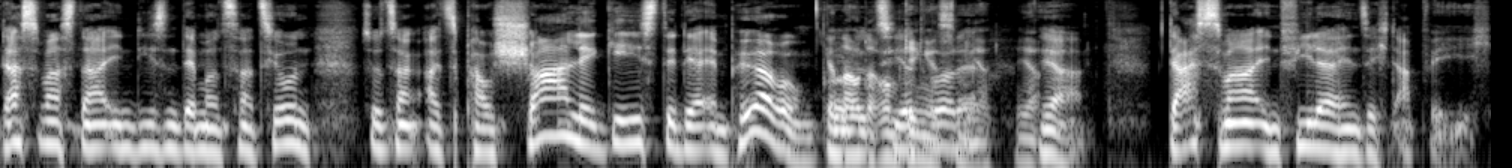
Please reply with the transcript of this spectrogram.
Das, was da in diesen Demonstrationen sozusagen als pauschale Geste der Empörung genau darum ging wurde, es mir. Ja. ja, das war in vieler Hinsicht abwegig.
